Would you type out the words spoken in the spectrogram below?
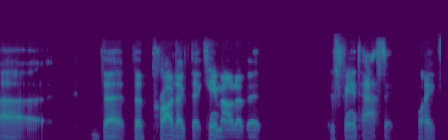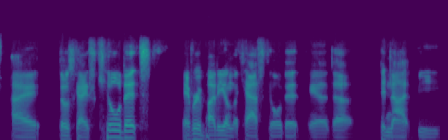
uh, the the product that came out of it is fantastic. Like I, those guys killed it. Everybody on the cast killed it, and uh, could not be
